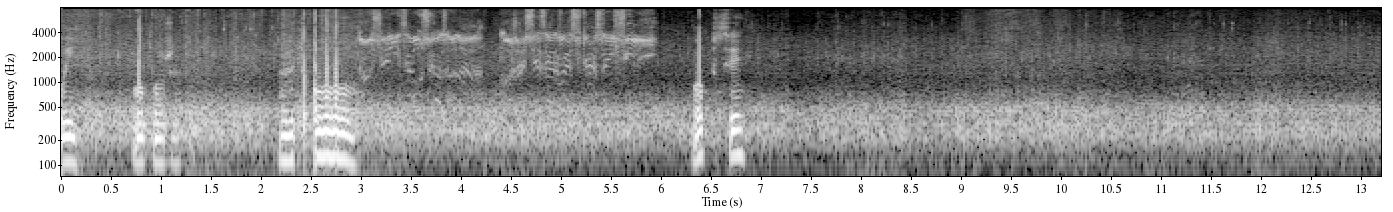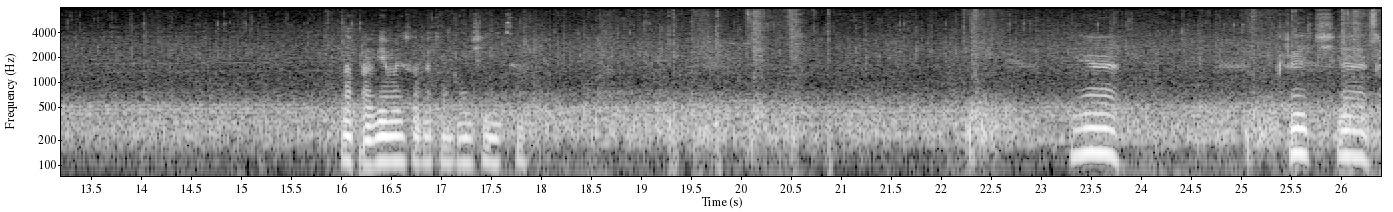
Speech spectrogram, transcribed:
Uj, o Boże. Ale to... O! Gąsienica uszkodzona! Może się zerwać w każdej chwili! Opsy. Naprawimy sobie tą gąsienicę. Nie. Wozu!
